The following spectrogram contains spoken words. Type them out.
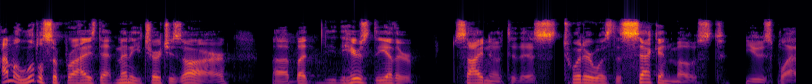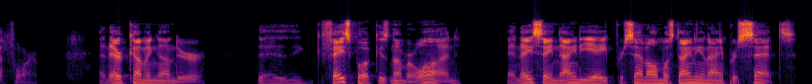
I'm a little surprised that many churches are, uh, but here's the other side note to this Twitter was the second most used platform, and they're coming under the, Facebook is number one, and they say 98%, almost 99%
